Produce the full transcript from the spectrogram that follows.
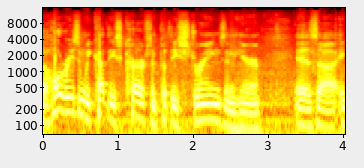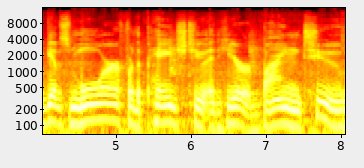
the whole reason we cut these kerfs and put these strings in here is uh, it gives more for the page to adhere or bind to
